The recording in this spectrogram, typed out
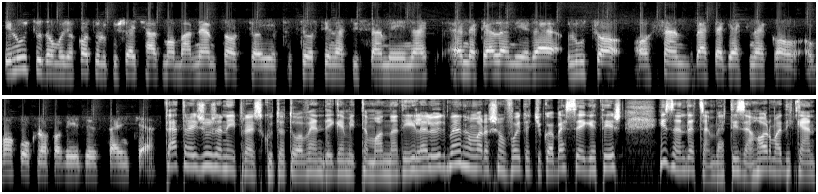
Én úgy tudom, hogy a katolikus egyház ma már nem tartja őt történeti személynek. Ennek ellenére Luca a szembetegeknek, a, a vakoknak a védőszentje. Tátrai Zsuzsa néprajzkutató a vendégem itt a Manna délelőttben. Hamarosan folytatjuk a beszélgetést, hiszen december 13-án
